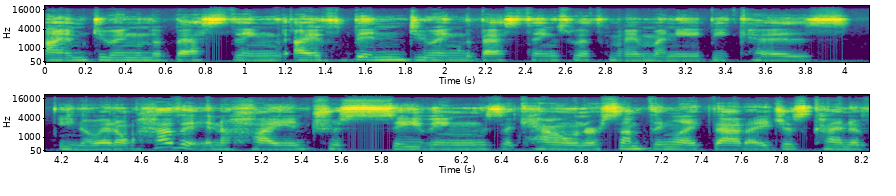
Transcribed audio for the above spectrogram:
I'm doing the best thing. I've been doing the best things with my money because, you know, I don't have it in a high interest savings account or something like that. I just kind of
